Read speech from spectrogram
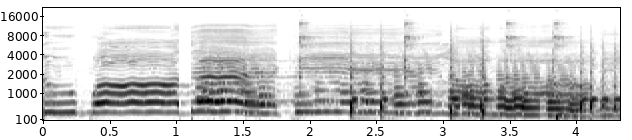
রূপ দেখিলাম আমি?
